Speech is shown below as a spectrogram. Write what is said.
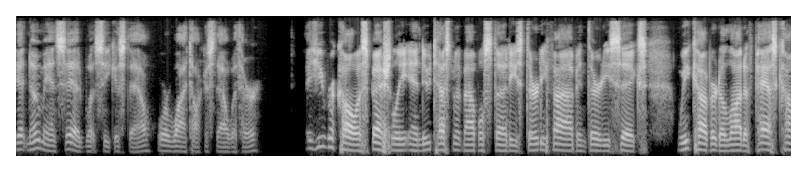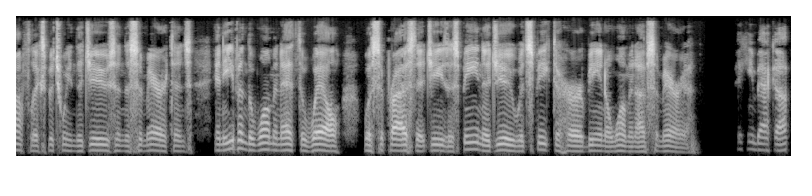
Yet no man said, What seekest thou? or Why talkest thou with her? As you recall, especially in New Testament Bible studies 35 and 36, we covered a lot of past conflicts between the Jews and the Samaritans, and even the woman at the well was surprised that Jesus, being a Jew, would speak to her, being a woman of Samaria. Picking back up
